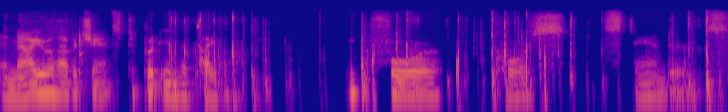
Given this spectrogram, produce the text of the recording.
and now you will have a chance to put in the title. Four course standards.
